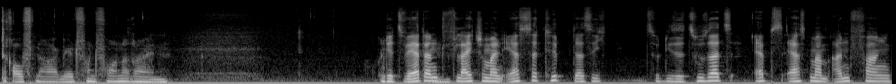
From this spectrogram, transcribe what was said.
draufnagelt von vornherein. Und jetzt wäre dann mhm. vielleicht schon mal ein erster Tipp, dass ich zu diese Zusatz-Apps erstmal am Anfang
